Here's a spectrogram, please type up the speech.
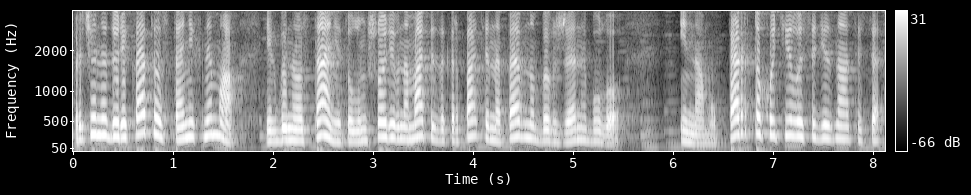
Причини дорікати останніх нема. Якби не останні, то лумшорів на мапі Закарпаття, напевно, би вже не було. І нам уперто хотілося дізнатися,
